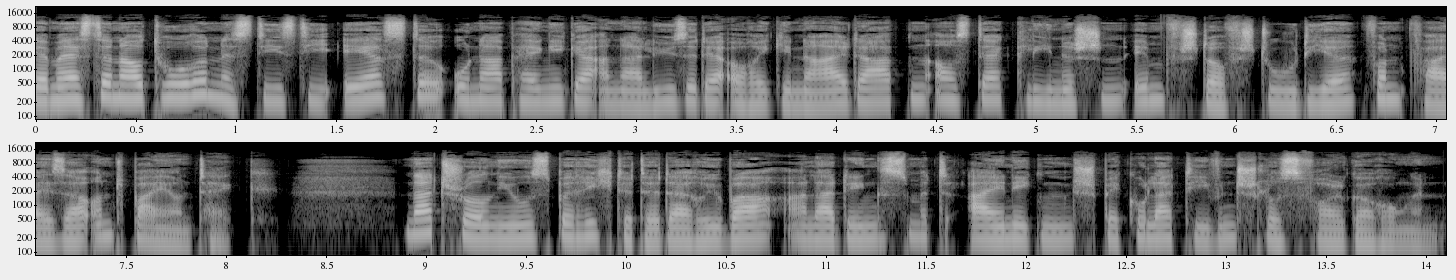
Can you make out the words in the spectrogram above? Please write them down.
Gemäß den Autoren ist dies die erste unabhängige Analyse der Originaldaten aus der klinischen Impfstoffstudie von Pfizer und BioNTech. Natural News berichtete darüber, allerdings mit einigen spekulativen Schlussfolgerungen.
